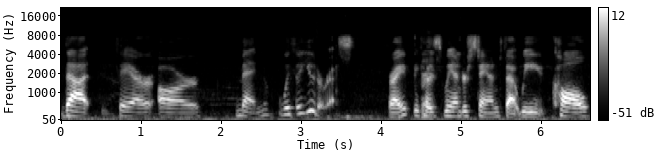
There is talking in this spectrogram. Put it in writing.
that there are men with a uterus, right? Because we understand that we call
